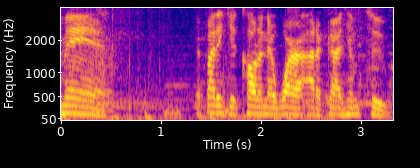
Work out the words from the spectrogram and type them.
Man, if I didn't get caught in that wire, I'd have got him too.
